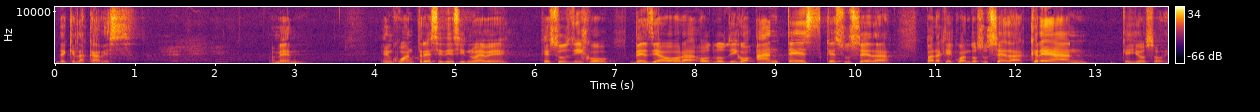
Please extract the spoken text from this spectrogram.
de que la acabes. Amén. En Juan 13 y 19, Jesús dijo, desde ahora os lo digo antes que suceda, para que cuando suceda crean que yo soy.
